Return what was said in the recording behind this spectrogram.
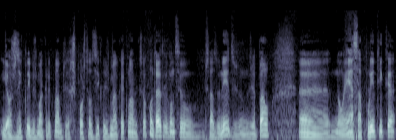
e aos desequilíbrios macroeconómicos, a resposta aos desequilíbrios macroeconómicos, ao contrário do que aconteceu nos Estados Unidos, no Japão, uh, não é essa a política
